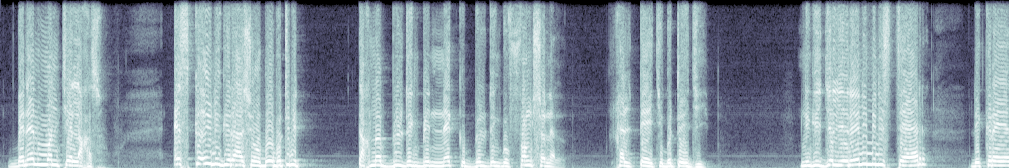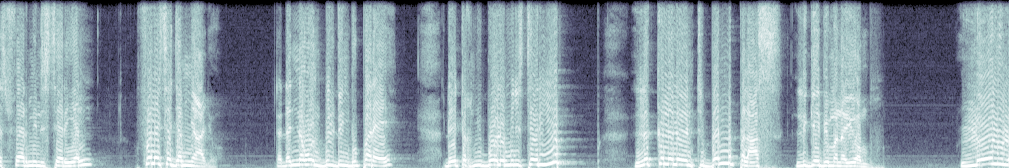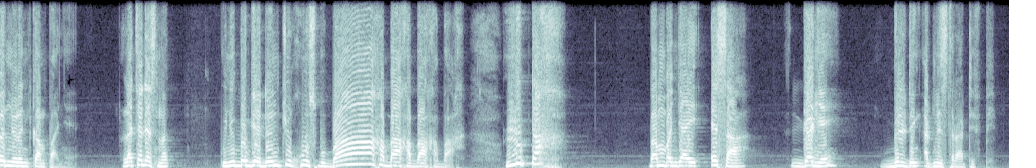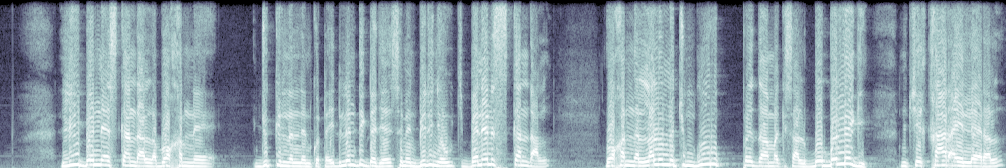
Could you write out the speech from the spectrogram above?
beneen man cee laxasu. Est-ce que inauguration boobu tamit tax na building bi nekk building bu fonctionnel? Xel tey ci ba tey jii ñu ngi jël yeneeni ministère di créer sphère ministérielle fële sa jam ñaajo te dañ na woon building bu paree day tax ñu boole ministère yépp lëkkale leen ci benn place liggéey bi mën a yomb. Loolu la ñu dañ campagne. La ca des nag bu ñu bëggee dañ ci xuus bu baax a baax a baax a baax. Lu tax Bamba Ndiaye SA gagné building administratif bi lii benn scandale la boo xam ne jukkil nañ leen ko tey di leen dig daje semaine bii di ñëw ci beneen scandale boo xam ne lalu na ci nguuru président Macky sàll boobu ba léegi ñu ci xaar ay leeral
